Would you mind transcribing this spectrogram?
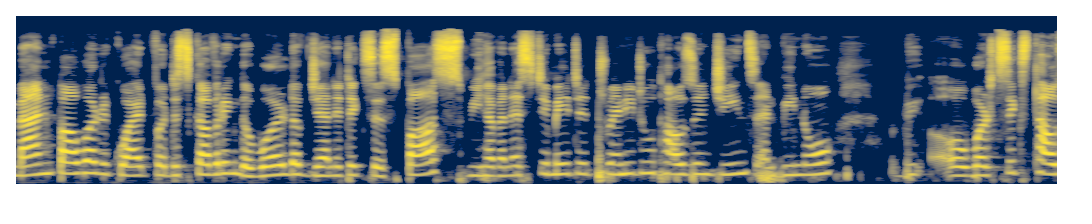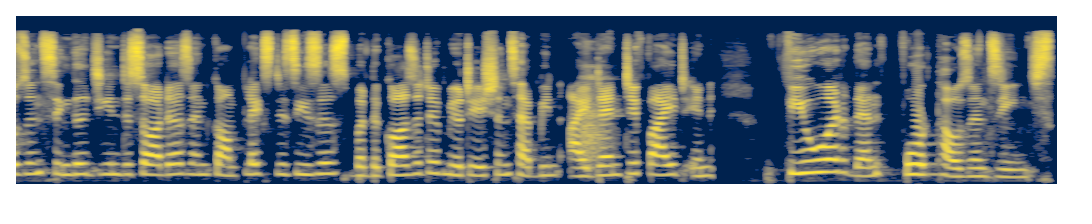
Manpower required for discovering the world of genetics is sparse. We have an estimated 22,000 genes, and we know we, over 6,000 single gene disorders and complex diseases, but the causative mutations have been identified in fewer than 4,000 genes.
